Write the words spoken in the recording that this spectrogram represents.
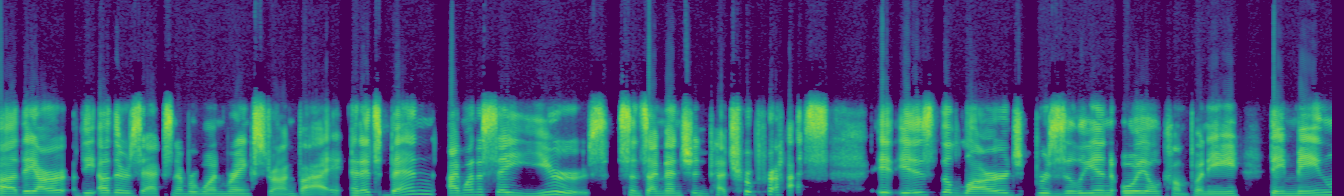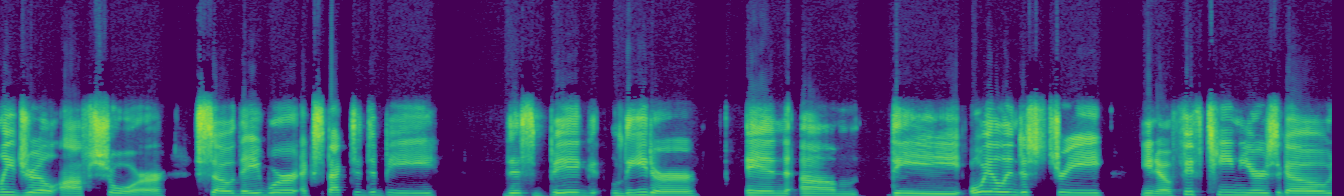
Uh, they are the other Zacks number one ranked strong buy. And it's been, I want to say, years since I mentioned Petrobras. It is the large Brazilian oil company. They mainly drill offshore. So they were expected to be this big leader in um, the oil industry, you know, 15 years ago,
